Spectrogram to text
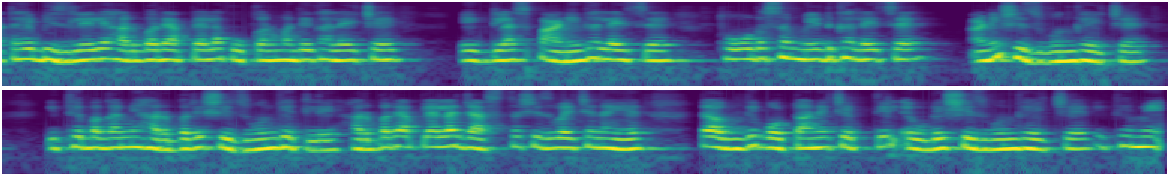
आता हे भिजलेले हरभरे आपल्याला कुकरमध्ये घालायचे आहेत. एक ग्लास पाणी घालायचं आहे थोडंसं मीठ घालायचं आहे आणि शिजवून घ्यायचे आहेत. इथे बघा मी हरभरे शिजवून घेतले. हरभरे आपल्याला जास्त शिजवायचे नाही आहेत तर अगदी बोटाने चेपतील एवढे शिजवून घ्यायचे आहेत. इथे मी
